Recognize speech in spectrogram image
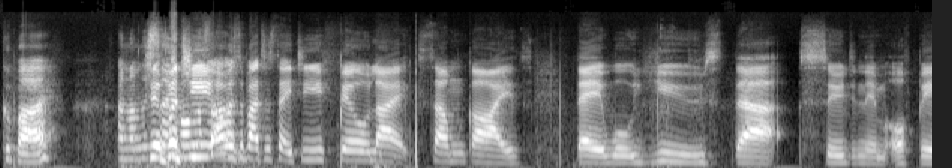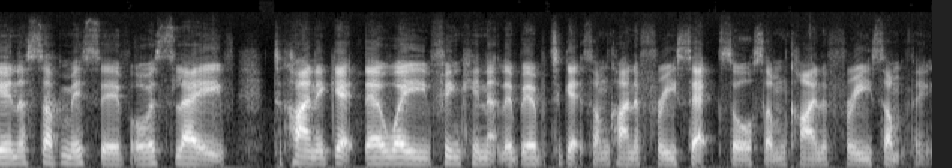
Goodbye. And I'm the Do- same but on do the you, I was about to say, do you feel like some guys they will use that pseudonym of being a submissive or a slave to kind of get their way, thinking that they'll be able to get some kind of free sex or some kind of free something?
